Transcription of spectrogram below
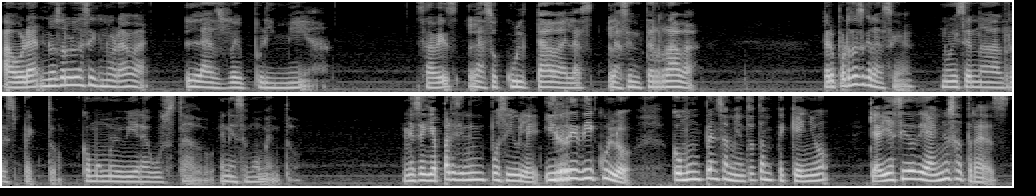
ahora no solo las ignoraba, las reprimía. ¿Sabes? Las ocultaba, las, las enterraba. Pero por desgracia, no hice nada al respecto como me hubiera gustado en ese momento. Me seguía pareciendo imposible y ridículo como un pensamiento tan pequeño que había sido de años atrás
